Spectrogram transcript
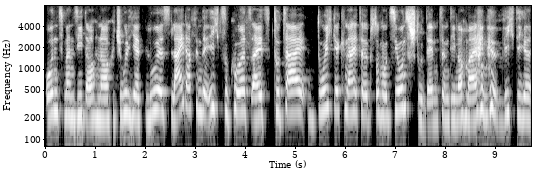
Und man sieht auch noch Juliette Lewis, leider finde ich zu kurz, als total durchgeknallte Promotionsstudentin, die nochmal eine wichtige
